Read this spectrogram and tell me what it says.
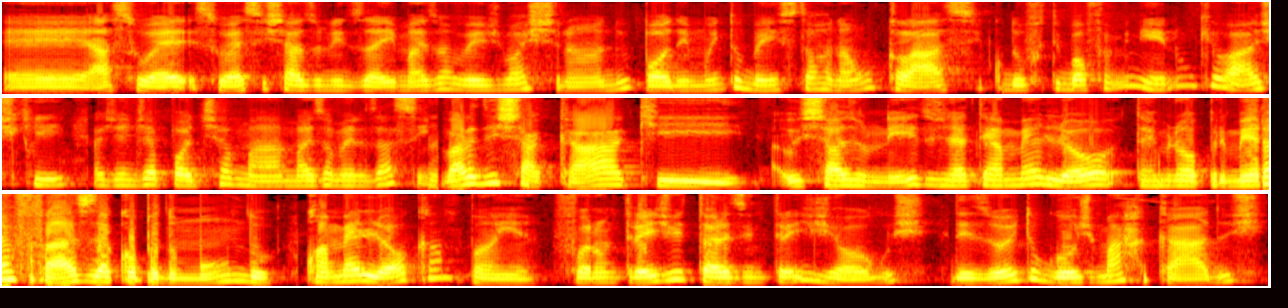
É, a Suécia, Suécia e Estados Unidos aí, mais uma vez, mostrando, podem muito bem se tornar um clássico do futebol feminino, que eu acho que a gente já pode chamar mais ou menos assim. Vale destacar que os Estados Unidos, né, tem a melhor, terminou a primeira fase da Copa do Mundo com a melhor campanha. Foram três vitórias em três jogos, 18 gols marcados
